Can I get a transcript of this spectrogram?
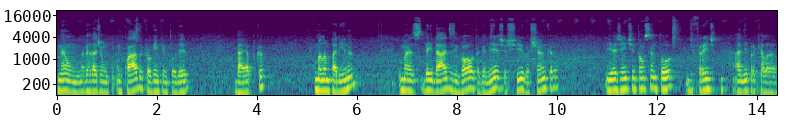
né, um, na verdade um, um quadro que alguém pintou dele, da época uma lamparina, umas deidades em volta, Ganesha, Shiva, Shankara, e a gente então sentou de frente ali para aquela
